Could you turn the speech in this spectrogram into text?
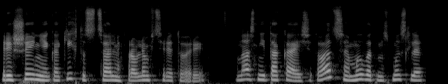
решения каких-то социальных проблем в территории. У нас не такая ситуация. Мы в этом смысле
